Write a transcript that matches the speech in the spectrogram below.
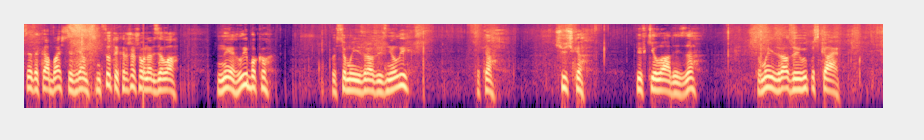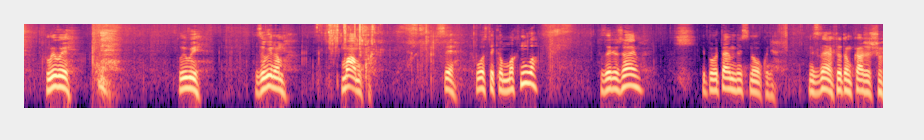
Це така, бачите, грам 700 і хорошо, що вона взяла не глибоко. Ось ми її зразу зняли. Така щучка пів кіла десь, да? то ми її зразу і випускаємо. Пливи, пливи, зови нам мамку. Все, хвостиком махнула, заряджаємо і повертаємось на окуня. Не знаю, хто там каже, що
